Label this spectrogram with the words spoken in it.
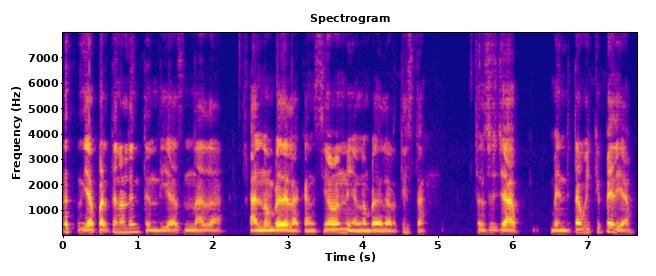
y aparte no le entendías nada al nombre de la canción ni al nombre del artista. Entonces ya, bendita Wikipedia,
